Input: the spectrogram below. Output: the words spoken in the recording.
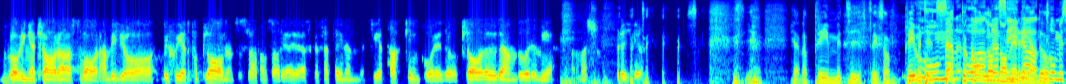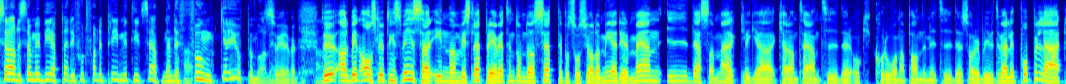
gav inga klara svar. Han ville ju ha besked på planen så Zlatan sa det, jag ska sätta in en fet tackling på dig. Så klarar du den, då är du med. Annars ryker du. Jävla primitivt liksom. Primitivt jo, sätt att kolla om någon sidan, är redo. Tommy Söderström i BP, det är fortfarande primitivt sätt, men det ja. funkar ju uppenbarligen. Så är det väl. Du Albin, avslutningsvis här innan vi släpper jag vet inte om du har sett det på sociala medier, men i dessa märkliga karantäntider och coronapandemitiden så har det blivit väldigt populärt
